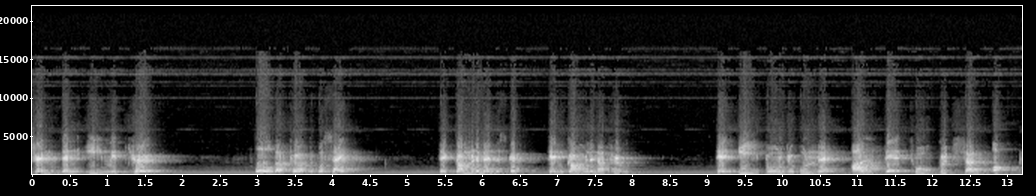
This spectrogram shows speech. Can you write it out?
synden i mitt kjøp, overførte på seg det gamle mennesket, den gamle natur, det iboende onde, alt det tok Guds sønn opp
